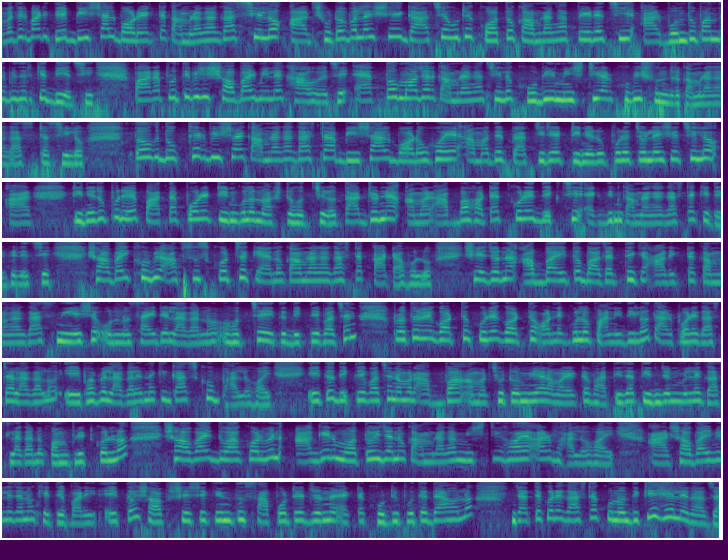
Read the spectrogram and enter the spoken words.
আমাদের বাড়িতে বিশাল বড় একটা কামরাঙা গাছ ছিল, আর ছোটোবেলায় সেই গাছে উঠে কত কামরাঙা পেরেছি আর বন্ধু বান্ধবীদেরকে দিয়েছি। পাড়া প্রতিবেশী সবাই মিলে খাওয়া হয়েছে। এত মজার কামরাঙা ছিল, খুবই মিষ্টি আর খুবই সুন্দর কামরাঙা গাছটা ছিল। তো দুঃখের বিষয়, কামরাঙা গাছটা বিশাল বড় হয়ে আমাদের প্রাচীরের টিনের উপরে চলে এসেছিল, আর টিনের উপরে পাতা পড়ে টিনগুলো নষ্ট হচ্ছিল। তার জন্য আমার আব্বা হঠাৎ করে দেখছি একদিন কামরাঙা গাছটা কেটে ফেলেছে। সবাই খুবই আফসোস করছে কেন কামরাঙা গাছটা কাটা হলো। সেজন্য আব্বা এই তো বাজার থেকে আরেকটা কামরাঙা গাছ নিয়ে এসে অন্য সাইডে লাগানো হচ্ছে। এই তো দেখতে পাচ্ছেন, প্রথমে গর্ত করে গর্তে অনেকগুলো পানি দিল, তারপরে গাছটা লাগালো। এইভাবে লাগালে নাকি গাছ খুব ভালো হয়। এই তো দেখতে পাচ্ছেন আমার আব্বা, আমার ছোটো মেয়ে আর আমার একটা ভাতিজা, তিনজন মিলে গাছ লাগানো কমপ্লিট করল। সবাই দোয়া করবেন আগের মতোই যেন কামরাঙা মিষ্টি হয় আর ভালো হয়, আর সবাই মিলে যেন খেতে পারি। এই তো সব শেষে কিন্তু সাপোর্টের জন্য একটা খুঁটি পুঁতে দেওয়া হলো যাতে করে গাছটা কোনো দিকে হেলে না যায়।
